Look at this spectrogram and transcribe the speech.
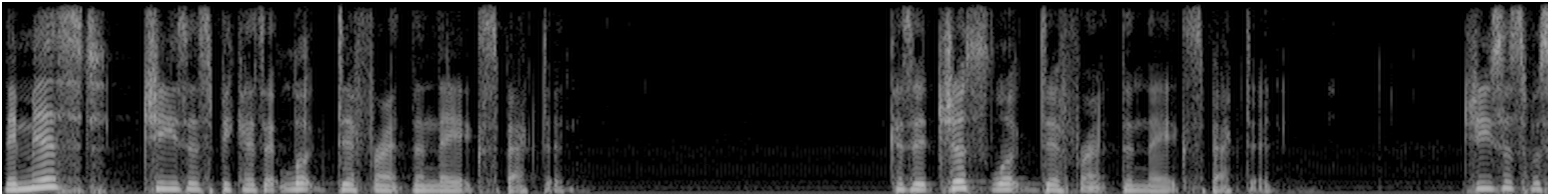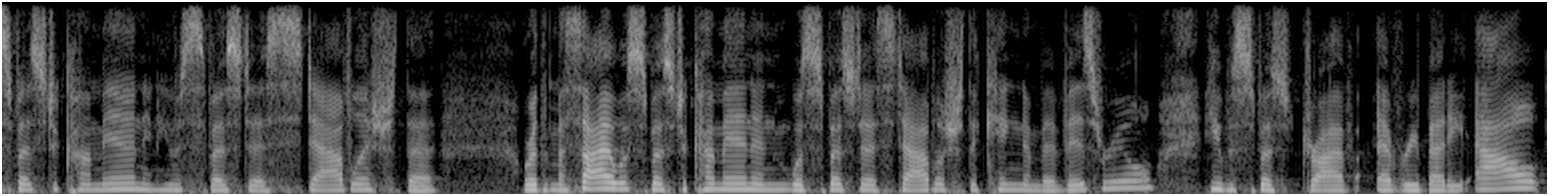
They missed Jesus because it looked different than they expected. Because it just looked different than they expected. Jesus was supposed to come in and he was supposed to establish the, or the Messiah was supposed to come in and was supposed to establish the kingdom of Israel. He was supposed to drive everybody out.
